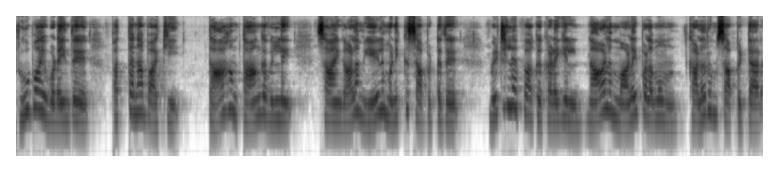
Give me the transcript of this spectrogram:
ரூபாய் உடைந்து பத்தனா பாக்கி. தாகம் தாங்கவில்லை. சாயங்காலம் ஏழு மணிக்கு சாப்பிட்டது. வெற்றிலைப்பாக்கு கடையில் நாலு மலைப்பழமும் கலரும் சாப்பிட்டார்.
